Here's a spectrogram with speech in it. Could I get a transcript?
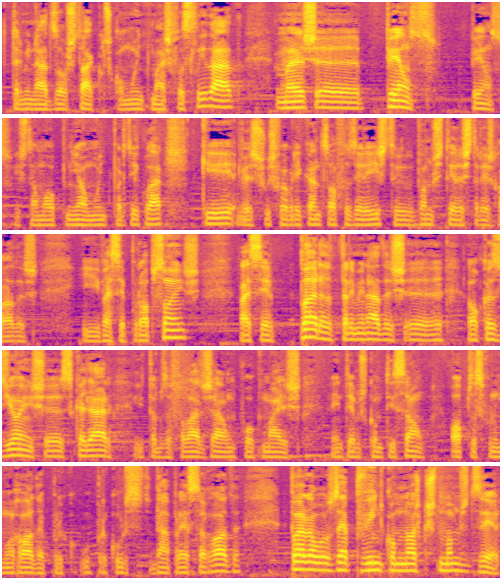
determinados obstáculos com muito mais facilidade, mas uh, penso penso, isto é uma opinião muito particular, que os fabricantes ao fazer isto vamos ter as três rodas e vai ser por opções, vai ser para determinadas uh, ocasiões, uh, se calhar, e estamos a falar já um pouco mais em termos de competição, opta-se por uma roda porque o percurso dá para essa roda. Para o Zé Povinho, como nós costumamos dizer,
